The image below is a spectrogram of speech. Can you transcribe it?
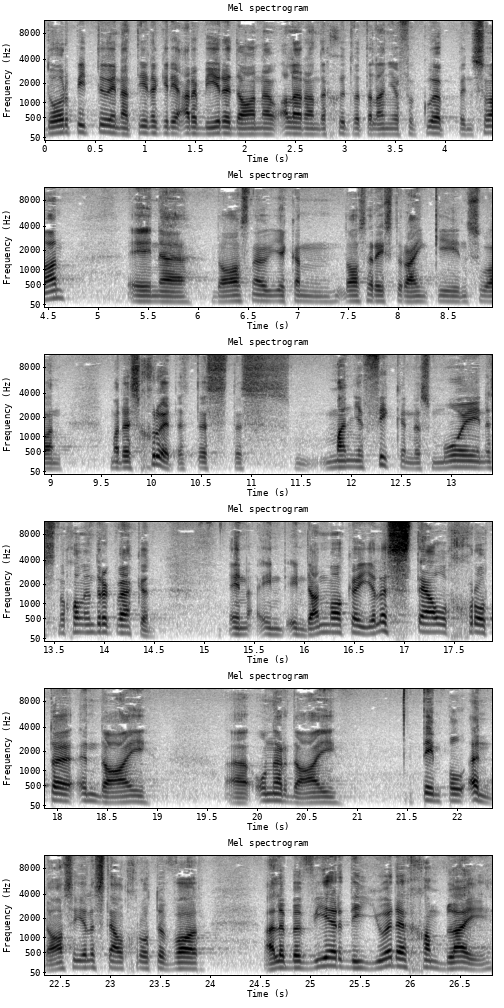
dorpie toe en natuurlik het die Arabiere daar nou allerlei goed wat hulle aan jou verkoop en so aan. En uh daar's nou jy kan daar's 'n restaurantjie en so aan. Maar dis groot. Dit is dis magnifiek en dis mooi en is nogal indrukwekkend. En en en dan maak hy hele stel grotte in daai uh onder daai tempel in. Daar's 'n hele stel grotte waar hulle beweer die Jode gaan bly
